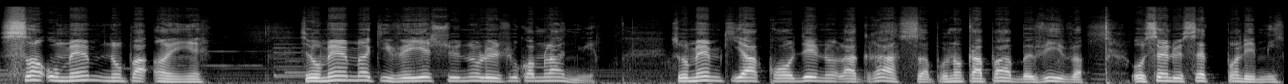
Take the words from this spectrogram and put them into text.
Sans ou même, nous pas rien. C'est au même qui veillait sur nous le jour comme la nuit. Ce même qui a accordé nous la grâce pour nous capables de vivre au sein de cette pandémie.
